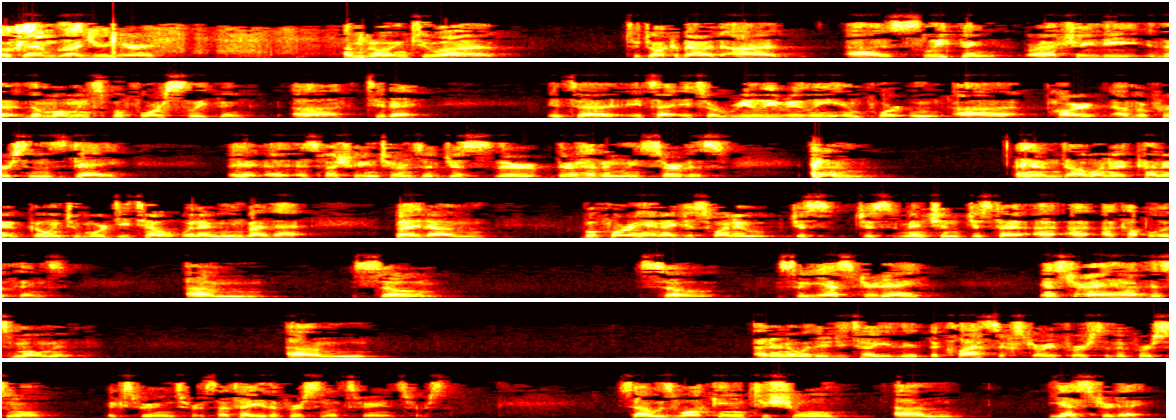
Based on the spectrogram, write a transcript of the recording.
Okay, I'm glad you're here. I'm going to uh, to talk about uh, uh, sleeping, or actually the, the, the moments before sleeping uh, today. It's a it's a it's a really really important uh, part of a person's day, especially in terms of just their their heavenly service. and I want to kind of go into more detail what I mean by that. But um, beforehand, I just want to just just mention just a, a, a couple of things. Um, so, so, so yesterday, yesterday I had this moment. Um, I don't know whether to tell you the, the classic story first or the personal experience first. I'll tell you the personal experience first. So I was walking to shul um, yesterday,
